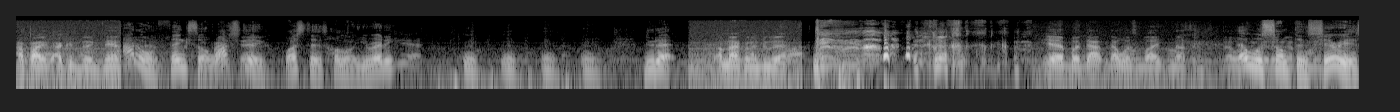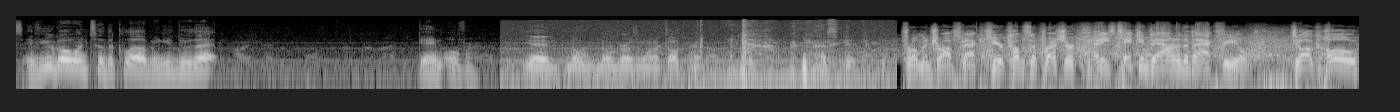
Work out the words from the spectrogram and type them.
I probably, I could like, dance. I don't think so. Watch sing. this. Watch this. Hold on. You ready? Yeah. Mm, mm, mm, mm. Do that. I'm not gonna do that. yeah, but that, that wasn't like nothing. That wasn't was something serious. If you go into the club and you do that, game over. Yeah, no, no girls want to talk to him. That's it. Froman drops back. Here comes the pressure, and he's taken down in the backfield. Doug Hogue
